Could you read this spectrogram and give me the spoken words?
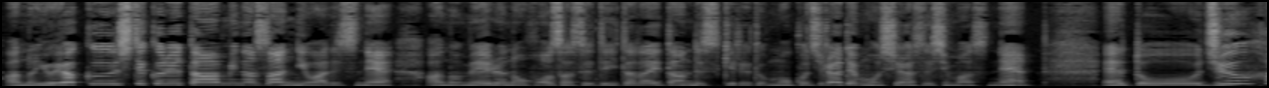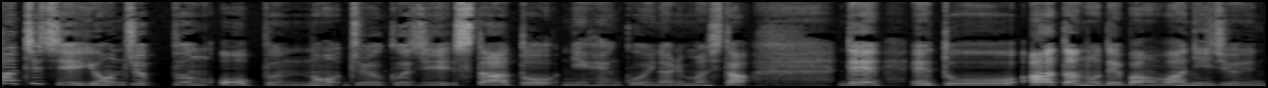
あの、予約してくれた皆さんにはですね、あの、メールの方させていただいたんですけれども、こちらでもお知らせしますね。えっ、ー、と、18時40分オープンの19時スタートに変更になりました。で、えっ、ー、と、アータの出番は22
